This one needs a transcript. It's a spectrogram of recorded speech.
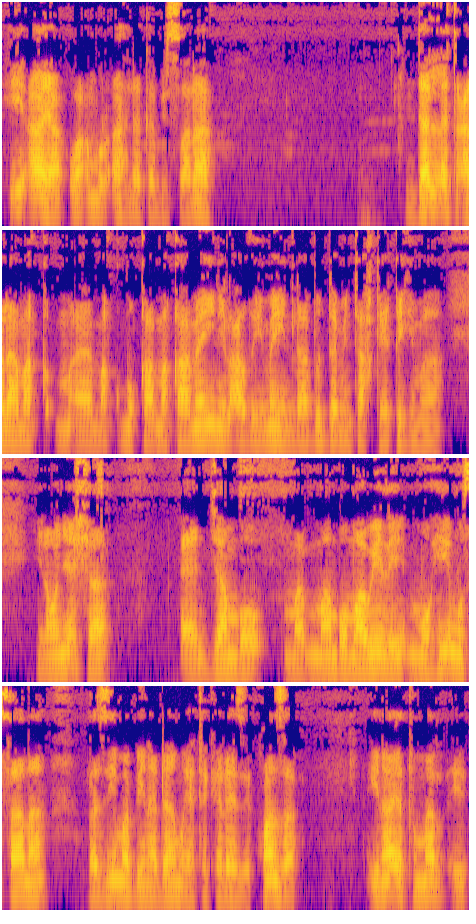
hii aya wa'mur ahlaka bis-salah دلت على مقامين العظيمين لا بد من تحقيقهما inaonyesha jambo mambo mawili muhimu sana lazima binadamu yatekeleze kwanza inayatul mar'i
